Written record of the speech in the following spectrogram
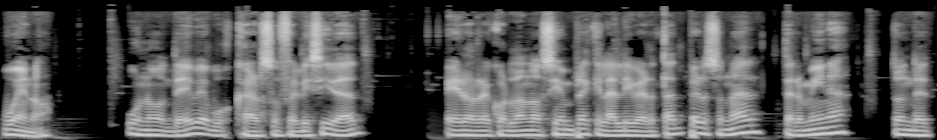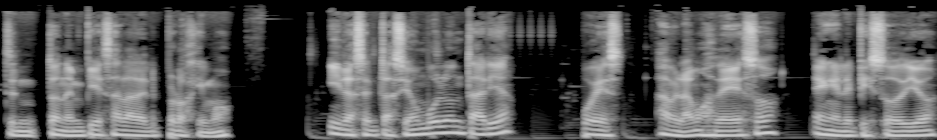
bueno. Uno debe buscar su felicidad, pero recordando siempre que la libertad personal termina donde, donde empieza la del prójimo. Y la aceptación voluntaria, pues hablamos de eso en el episodio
